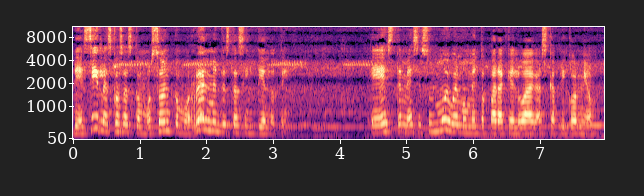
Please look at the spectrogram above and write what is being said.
decir las cosas como son, como realmente estás sintiéndote. Este mes es un muy buen momento para que lo hagas, Capricornio.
